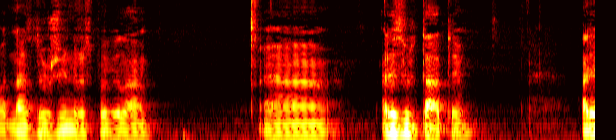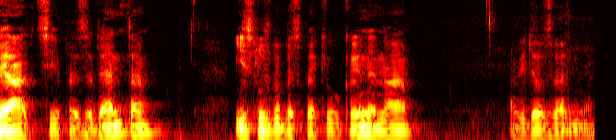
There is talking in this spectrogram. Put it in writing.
Одна з дружин розповіла результати реакції президента і Служби безпеки України на відеозвернення.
